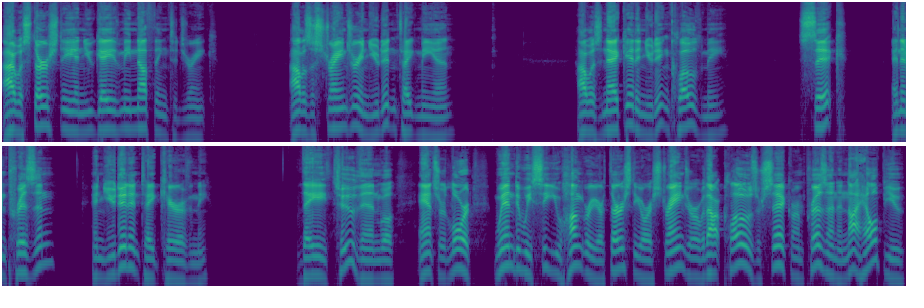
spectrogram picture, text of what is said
I was thirsty, and you gave me nothing to drink. I was a stranger, and you didn't take me in. I was naked, and you didn't clothe me. Sick, and in prison, and you didn't take care of me. They too then will answer, Lord, when do we see you hungry or thirsty or a stranger or without clothes or sick or in prison and not help you?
